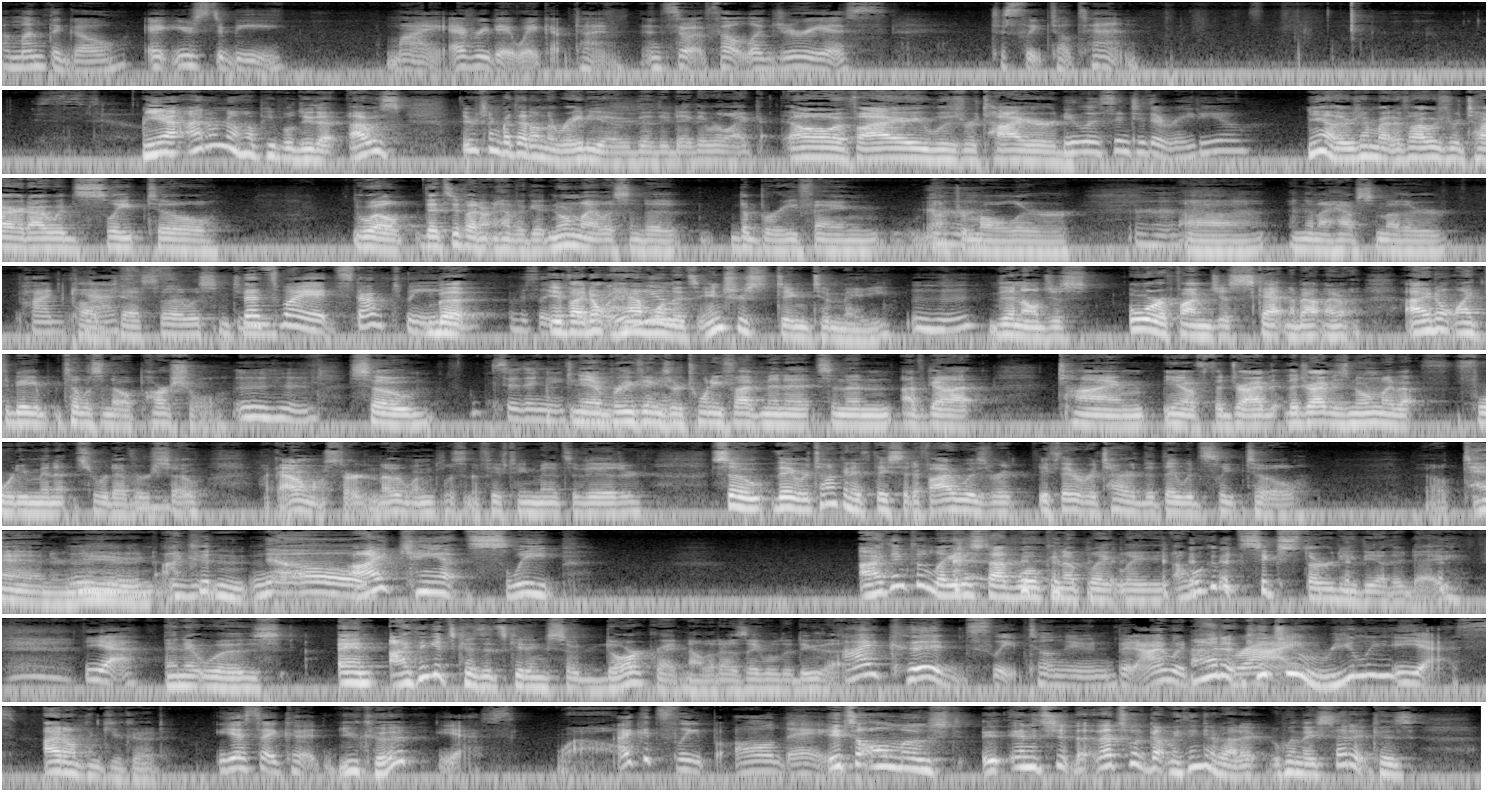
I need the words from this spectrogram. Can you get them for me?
a month ago. It used to be my everyday wake up time, and so it felt luxurious to sleep till ten. Yeah, I don't know how people do that. I was they were talking about that on the radio the other day. They were like, "Oh, if I was retired." You listen to the radio? Yeah, they were talking about if I was retired, I would sleep till well, that's if I don't have a good. Normally I listen to the briefing, doctor Mohler, uh, and then I have some other Podcast. podcasts that I listen to. That's why it stopped me. But I like, if I don't have radio?" one that's interesting to me, then I'll just, or if I'm just scatting about, and I don't, I don't like to be able to listen to a partial. Mm-hmm. So so then you, you know, briefings are 25 minutes, and then I've got time. You know, if the drive, the drive is normally about 40 minutes or whatever. Mm-hmm. So like, I don't want to start another one. Listen to 15 minutes of it, or so they were talking. If they said if I was, re- if they were retired, that they would sleep till. you know, 10 Mm-hmm. or noon. I couldn't. No. I can't sleep. I think the latest I've woken up lately, I woke up at six thirty the other day, yeah. and it was, and I think it's because it's getting so dark right now that I was able to do that. I could sleep till noon, but I would I cry. could you really? Yes. I don't think you could. Yes, I could. You could? Yes. Wow. I could sleep all day. It's almost, and it's just, that's what got me thinking about it when they said it because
